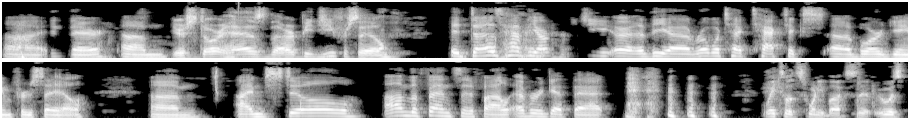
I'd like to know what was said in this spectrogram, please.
uh, in there. Um, Your store has the RPG for sale. it does have the RPG, uh, the, uh, Robotech Tactics, uh, board game for sale. Um, I'm still on the fence if I'll ever get that. Wait till it's 20 bucks. It, it was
